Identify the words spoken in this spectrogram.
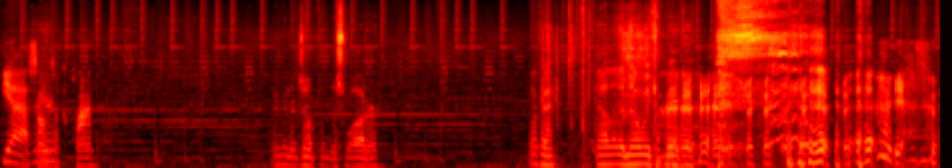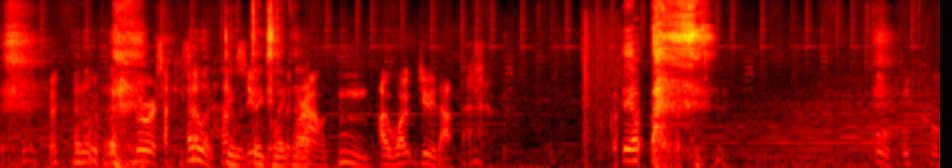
yeah, sounds here? like a plan. I'm gonna jump in this water. Okay. Now that I know we can make it. yeah. I don't, Murasaki I don't like Satsu doing gets things like that. ground. Hmm, I won't do that then. yep. Oh, good call.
